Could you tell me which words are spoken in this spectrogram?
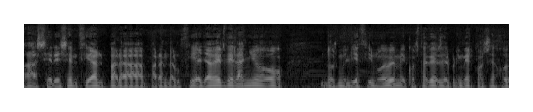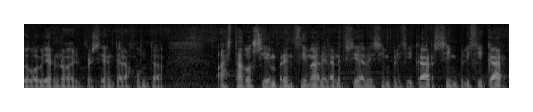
va a ser esencial para, Andalucía. Ya desde el año 2019. Me consta que desde el primer Consejo de Gobierno el presidente de la Junta ha estado siempre encima de la necesidad de simplificar, simplificar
